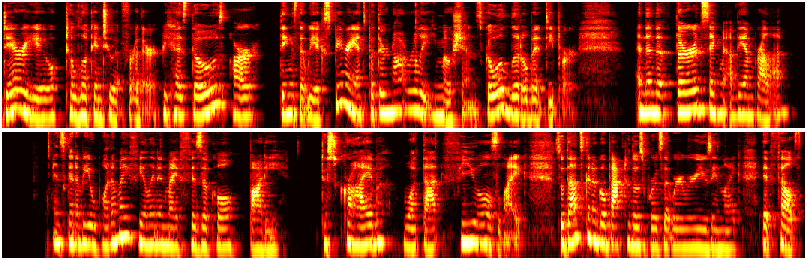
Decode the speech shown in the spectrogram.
dare you to look into it further because those are things that we experience, but they're not really emotions. Go a little bit deeper. And then the third segment of the umbrella is going to be what am I feeling in my physical body describe what that feels like. So that's going to go back to those words that we were using like it felt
